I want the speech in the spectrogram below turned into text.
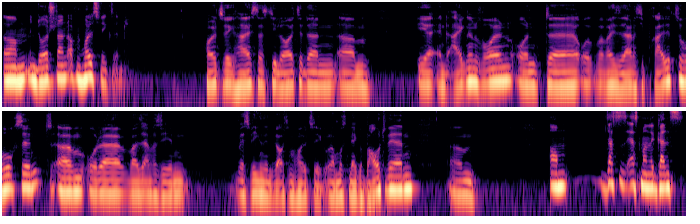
ähm, in Deutschland auf dem Holzweg sind. Holzweg heißt, dass die Leute dann ähm, eher enteignen wollen und äh, weil sie sagen, dass die Preise zu hoch sind ähm, oder weil sie einfach sehen, weswegen sind wir auf dem Holzweg oder muss mehr gebaut werden? Ähm. Um, das ist erstmal eine ganz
